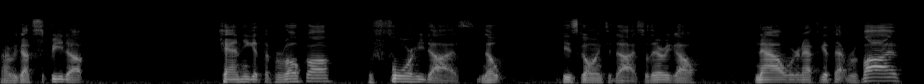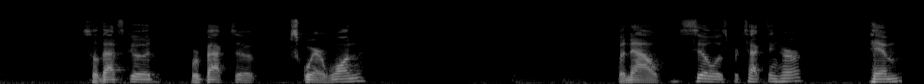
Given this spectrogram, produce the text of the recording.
All right, we got speed up. Can he get the provoke off before he dies? Nope. He's going to die. So there we go. Now we're going to have to get that revive. So that's good. We're back to square one. But now Scyl is protecting her. Him.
